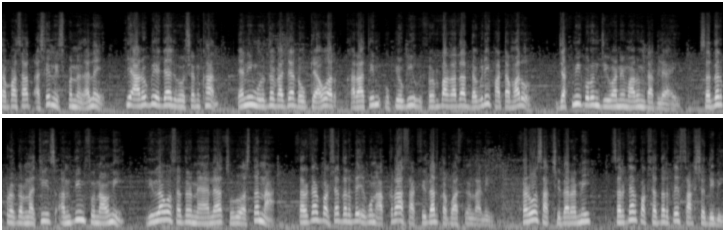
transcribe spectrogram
तपासात असे निष्पन्न झाले की आरोपी एजाज रोशन खान यांनी मृतकाच्या डोक्यावर खरातील उपयोगी स्वयंपाकाचा दगडी फाटा मारून जखमी करून जीवाने मारून टाकले आहे. सदर प्रकरणाची अंतिम सुनावणी जिल्हा व सत्र न्यायालयात सुरू असताना सरकार पक्षातर्फे एकूण अकरा साक्षीदार तपासण्यात आले. सर्व साक्षीदारांनी सरकार पक्षातर्फे साक्ष दिली.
